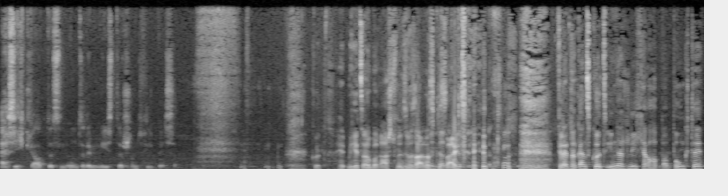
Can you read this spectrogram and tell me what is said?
Also ich glaube, das sind unsere Minister schon viel besser. Gut, hätte mich jetzt auch überrascht, wenn Sie was anderes gesagt hätten. Vielleicht noch ganz kurz inhaltlich auch ein paar Punkte.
